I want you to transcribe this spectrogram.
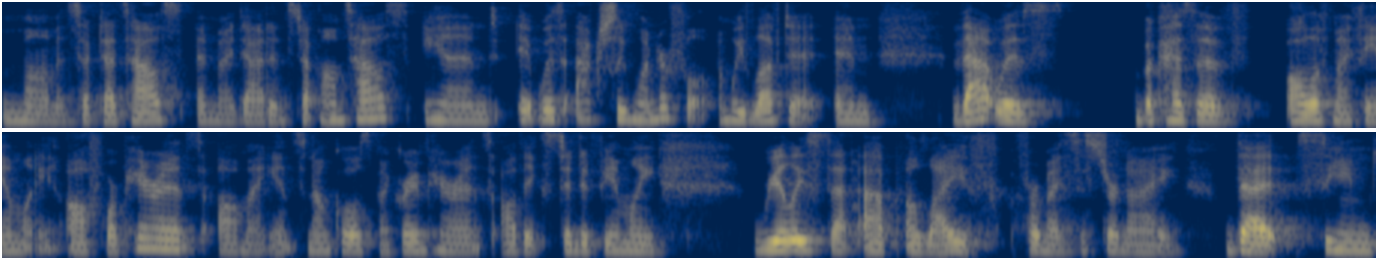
mom and stepdad's house and my dad and stepmom's house. And it was actually wonderful and we loved it. And that was because of all of my family, all four parents, all my aunts and uncles, my grandparents, all the extended family really set up a life for my sister and I that seemed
